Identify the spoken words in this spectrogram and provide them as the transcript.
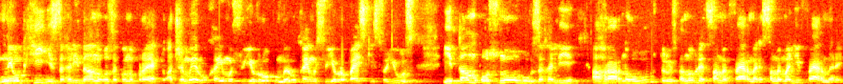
необхідність взагалі даного законопроекту. Адже ми рухаємось у Європу, ми рухаємось у Європейський Союз, і там основу взагалі аграрного устрою становлять саме фермери, саме малі фермери.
